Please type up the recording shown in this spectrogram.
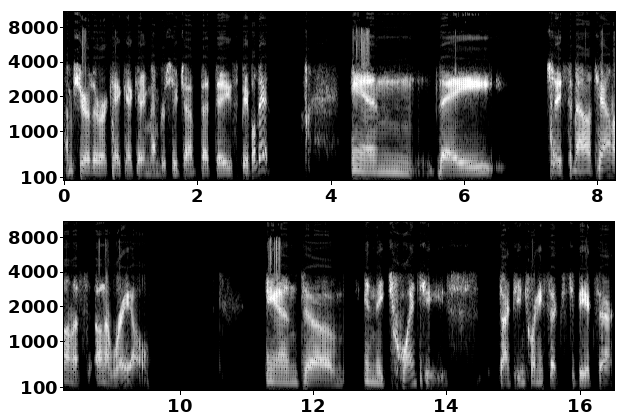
I'm sure there were KKK members who jumped, but these people did, and they chased him out of town on a on a rail. And um, in the 20s, 1926 to be exact,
